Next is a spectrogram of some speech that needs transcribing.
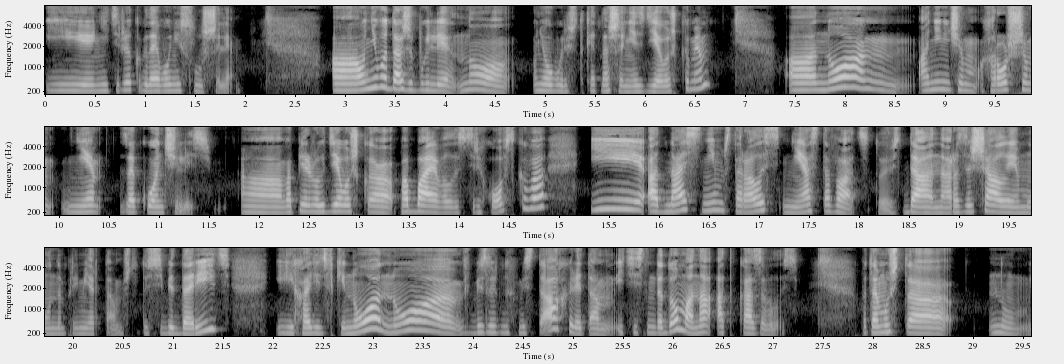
и не терпел, когда его не слушали. А, у него даже были, но у него были все-таки отношения с девушками, а, но они ничем хорошим не закончились. А, во-первых, девушка побаивалась Стриховского, и одна с ним старалась не оставаться. То есть, да, она разрешала ему, например, там что-то себе дарить и ходить в кино, но в безлюдных местах или там идти с ним до дома она отказывалась, потому что, ну,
